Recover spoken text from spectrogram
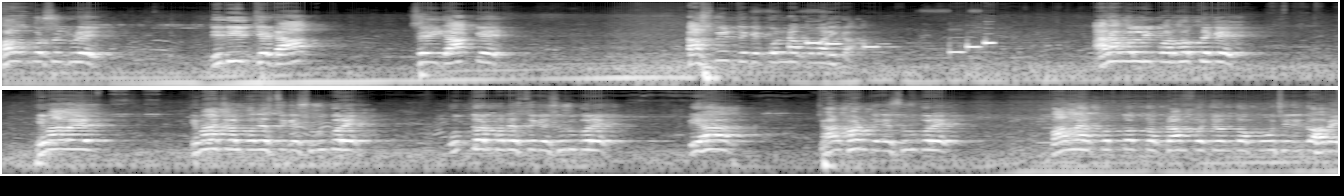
ভারতবর্ষ জুড়ে দিদির যে ডাক, সেই ডাককে কাশ্মীর থেকে কন্যাকুমারিকা, আরাবল্লী পর্বত থেকে হিমালয়ের হিমাচল প্রদেশ থেকে শুরু করে উত্তর প্রদেশ থেকে শুরু করে বিহার, ঝাড়খণ্ড থেকে শুরু করে বাংলার প্রত্যন্ত গ্রাম পর্যন্ত পৌঁছে দিতে হবে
